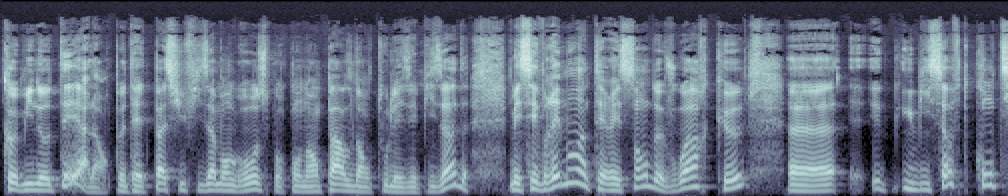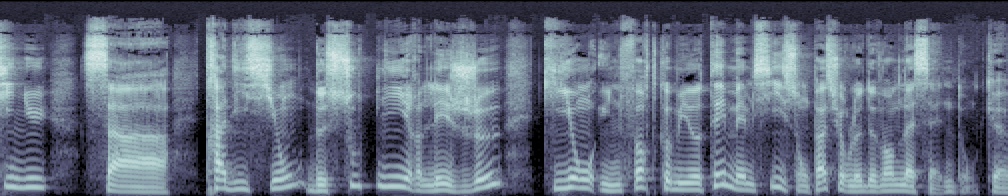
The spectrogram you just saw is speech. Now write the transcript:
communauté. Alors peut-être pas suffisamment grosse pour qu'on en parle dans tous les épisodes, mais c'est vraiment intéressant de voir que euh, Ubisoft continue sa tradition de soutenir les jeux qui ont une forte communauté, même s'ils sont pas sur le devant de la scène. Donc euh,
